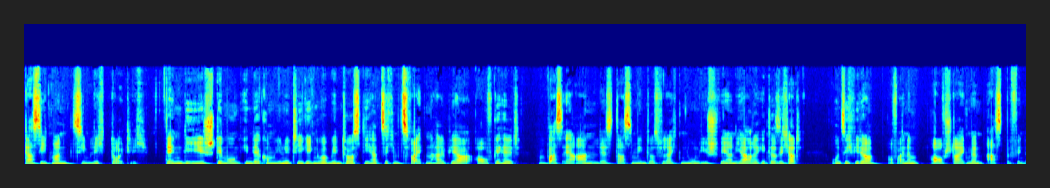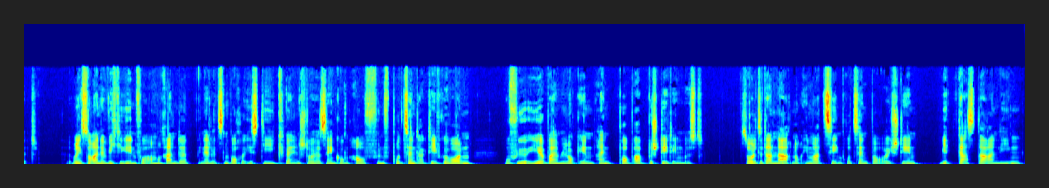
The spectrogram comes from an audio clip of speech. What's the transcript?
das sieht man ziemlich deutlich. Denn die Stimmung in der Community gegenüber Mintos, die hat sich im zweiten Halbjahr aufgehellt, was erahnen lässt, dass Mintos vielleicht nun die schweren Jahre hinter sich hat und sich wieder auf einem aufsteigenden Ast befindet. Übrigens noch eine wichtige Info am Rande. In der letzten Woche ist die Quellensteuersenkung auf 5% aktiv geworden, wofür ihr beim Login ein Pop-up bestätigen müsst. Sollte danach noch immer 10% bei euch stehen, wird das daran liegen,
